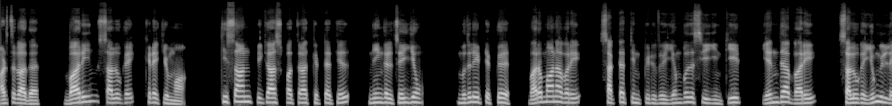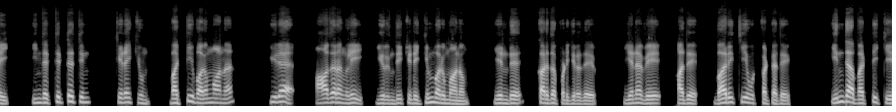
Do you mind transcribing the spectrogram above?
அடுத்ததாக வரி சலுகை கிடைக்குமா? கிசான் விகாஸ் பத்ரா திட்டத்தில் நீங்கள் செய்யும் முதலீட்டுக்கு வருமான வரி சட்டத்தின் பிரிவு எண்பது சியின் கீழ் எந்த வரி சலுகையும் இல்லை. இந்த திட்டத்தின் கிடைக்கும் வட்டி வருமான பிற ஆதாரங்களில் இருந்து கிடைக்கும் வருமானம் என்று கருதப்படுகிறது. எனவே அது வரிக்கு உட்பட்டது. இந்த வட்டிக்கு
